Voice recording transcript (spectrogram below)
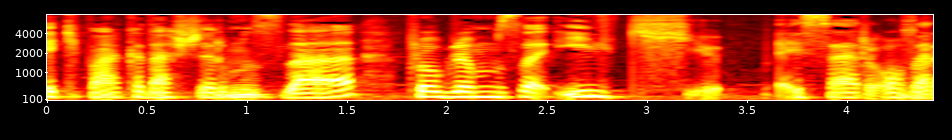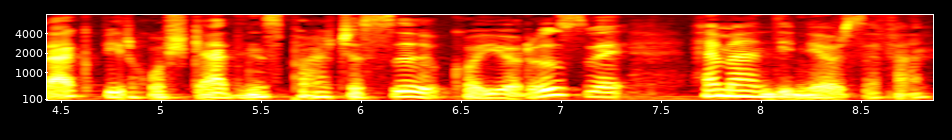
Ekip arkadaşlarımızla programımıza ilk eser olarak bir hoş geldiniz parçası koyuyoruz ve hemen dinliyoruz efendim.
